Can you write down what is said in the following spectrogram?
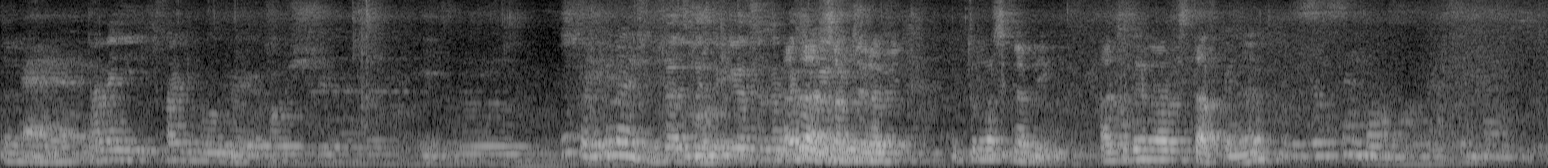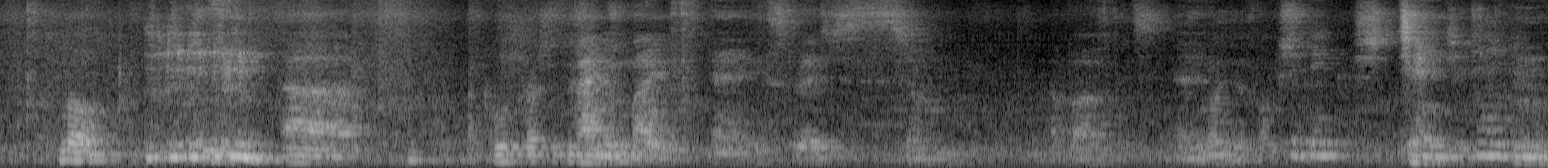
ten- uh, Ale nie fajnie byłoby jakąś... it, mm, No to nie będzie. To jest coś takiego, co Ale zobacz, co on tu robi. Tu masz sklepik, a tutaj ma wystawkę, nie? This is a symbol. No. uh, Kurka, kind of my uh, expression about Chyba uh, nie znam. Shipping. changing. Changing. Mm.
